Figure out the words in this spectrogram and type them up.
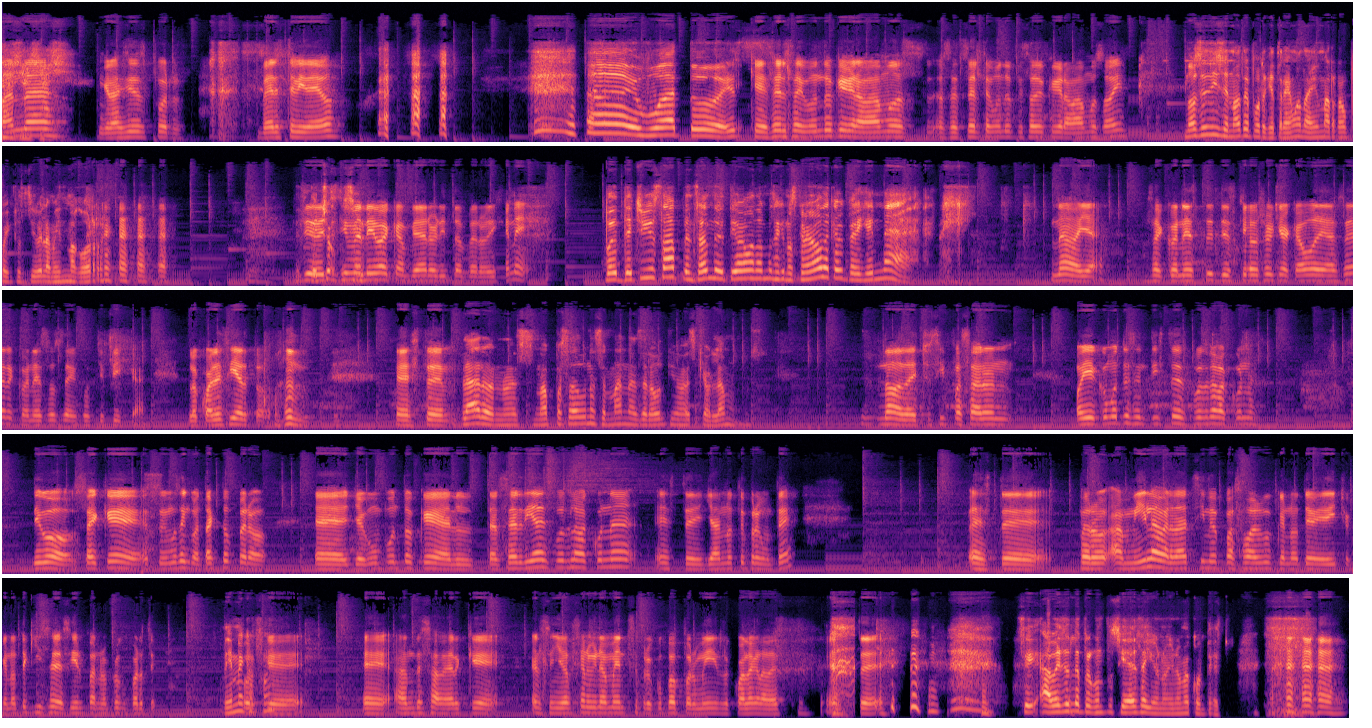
Banda, gracias por ver este video. Ay, guato. Es... Que es el segundo que grabamos, o sea, es el segundo episodio que grabamos hoy. No sé si se note porque traemos la misma ropa, inclusive la misma gorra. sí, de, hecho, sí me la iba a cambiar ahorita, pero dije, ne. Pues de hecho yo estaba pensando, te iba a mandar mensaje, nos cambiamos de cabeza, pero dije, nah. No, ya. O sea, con este disclosure que acabo de hacer, con eso se justifica. Lo cual es cierto. este. Claro, no, es, no ha pasado una semana desde la última vez que hablamos. No, de hecho sí pasaron. Oye, ¿cómo te sentiste después de la vacuna? Digo, sé que estuvimos en contacto, pero eh, llegó un punto que el tercer día después de la vacuna, este, ya no te pregunté. Este, pero a mí la verdad sí me pasó algo que no te había dicho, que no te quise decir para no preocuparte. Dime qué fue. Eh, han de saber que el Señor genuinamente se preocupa por mí, lo cual agradezco. Este... sí, a veces le pregunto si hay desayuno y no me contesta.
